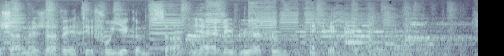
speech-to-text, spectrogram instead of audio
Jamais j'avais été fouillé comme ça. Il y a un début à tout.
